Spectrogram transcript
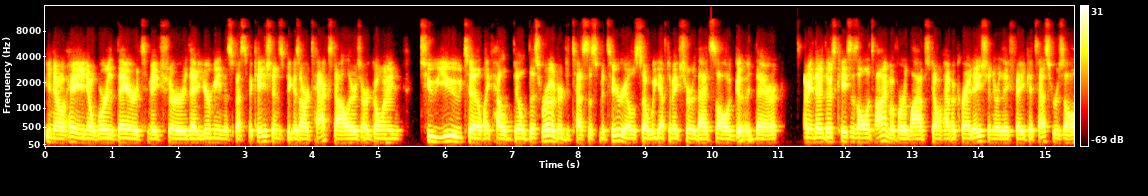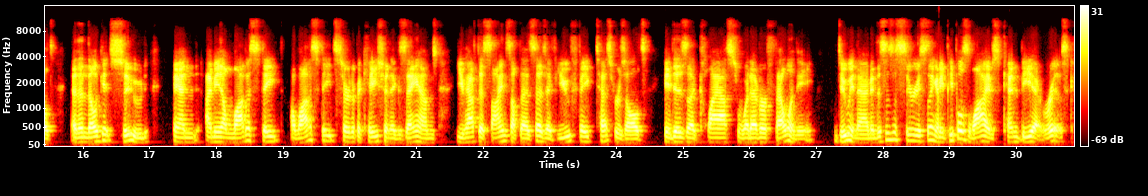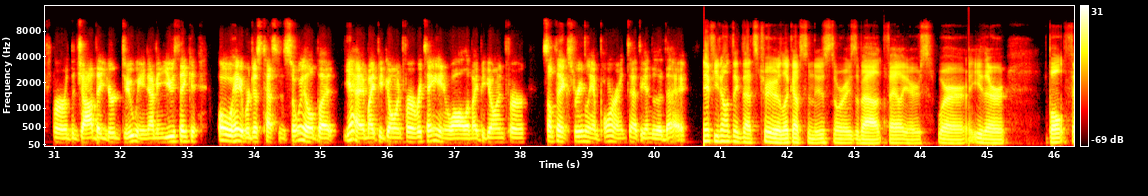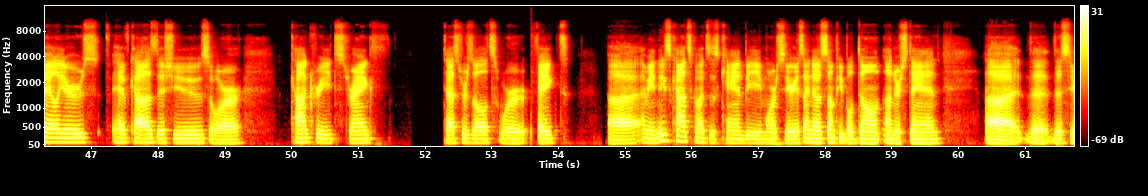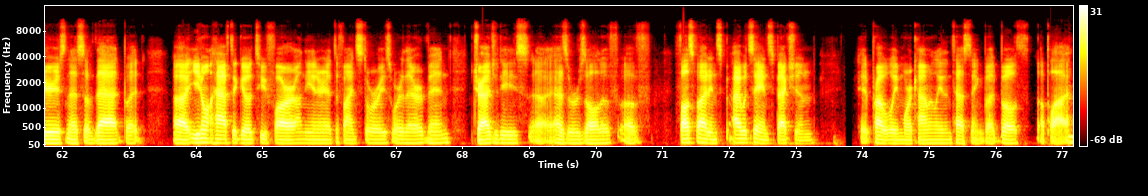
you know hey you know we're there to make sure that you're meeting the specifications because our tax dollars are going to you to like help build this road or to test this material. So we have to make sure that's all good there. I mean there, there's cases all the time of where labs don't have accreditation or they fake a test result and then they'll get sued and I mean, a lot of state, a lot of state certification exams, you have to sign something that says if you fake test results, it is a class whatever felony doing that. I mean, this is a serious thing. I mean, people's lives can be at risk for the job that you're doing. I mean, you think, oh, hey, we're just testing soil, but yeah, it might be going for a retaining wall. It might be going for something extremely important at the end of the day. If you don't think that's true, look up some news stories about failures where either bolt failures have caused issues or concrete strength test results were faked. Uh, I mean, these consequences can be more serious. I know some people don't understand uh, the the seriousness of that, but uh, you don't have to go too far on the internet to find stories where there have been tragedies uh, as a result of of falsified. Inspe- I would say inspection it probably more commonly than testing, but both apply.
